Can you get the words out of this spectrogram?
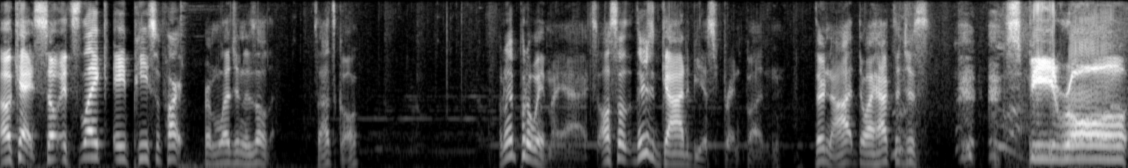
Okay, so it's like a piece of heart from Legend of Zelda. So that's cool. What do I put away my axe? Also, there's got to be a sprint button. They're not. Do I have to just speed roll?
